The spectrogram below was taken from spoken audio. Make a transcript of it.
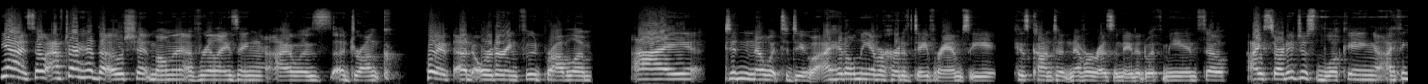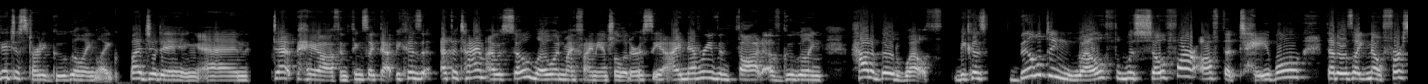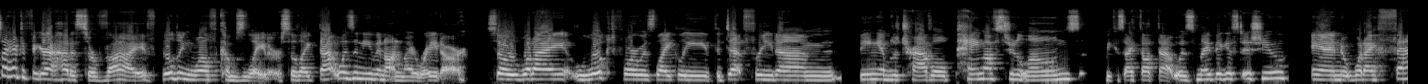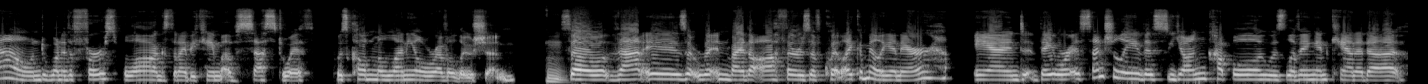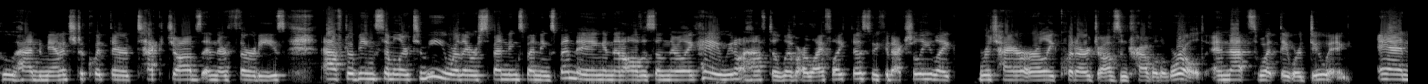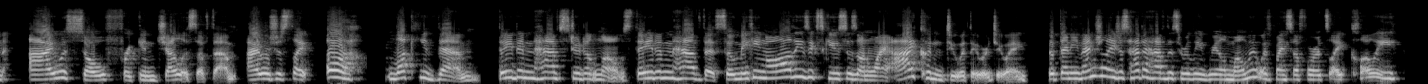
Yeah. So after I had the oh shit moment of realizing I was a drunk with an ordering food problem, I didn't know what to do. I had only ever heard of Dave Ramsey. His content never resonated with me. And so I started just looking, I think I just started Googling like budgeting and debt payoff and things like that because at the time I was so low in my financial literacy, I never even thought of Googling how to build wealth because building wealth was so far off the table that it was like, no, first I have to figure out how to survive. Building wealth comes later. So, like, that wasn't even on my radar. So, what I looked for was likely the debt freedom, being able to travel, paying off student loans because I thought that was my biggest issue. And what I found, one of the first blogs that I became obsessed with was called Millennial Revolution. Hmm. So that is written by the authors of Quit Like a Millionaire. And they were essentially this young couple who was living in Canada who had managed to quit their tech jobs in their 30s after being similar to me, where they were spending, spending, spending. And then all of a sudden they're like, hey, we don't have to live our life like this. We could actually like retire early, quit our jobs, and travel the world. And that's what they were doing. And I was so freaking jealous of them. I was just like, oh, lucky them. They didn't have student loans. They didn't have this. So making all these excuses on why I couldn't do what they were doing. But then eventually I just had to have this really real moment with myself where it's like, Chloe,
